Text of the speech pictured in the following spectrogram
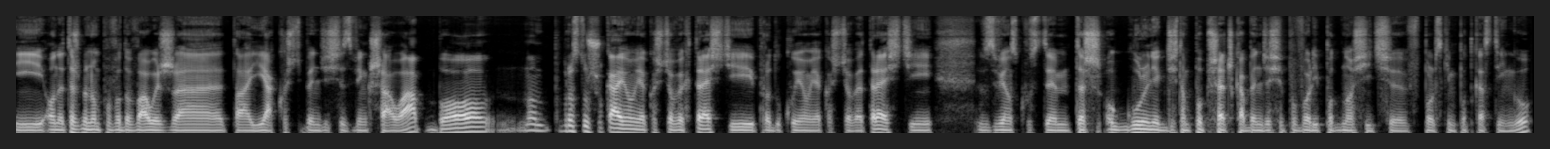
i one też będą powodowały, że ta jakość będzie się zwiększała, bo no, po prostu szukają jakościowych treści, produkują jakościowe treści. W związku z tym też ogólnie gdzieś tam poprzeczka będzie się powoli podnosić w polskim podcastingu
